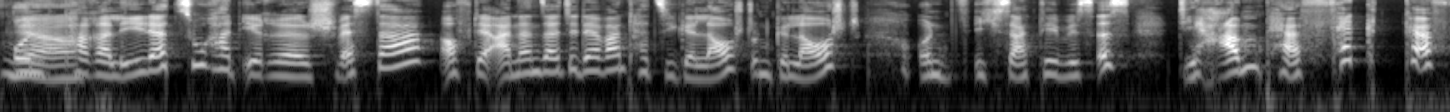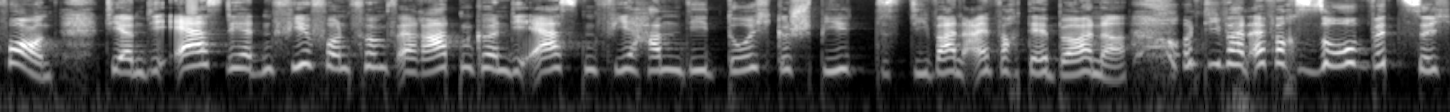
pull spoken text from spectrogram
und ja. parallel dazu hat ihre Schwester auf der anderen Seite der Wand hat sie gelauscht und gelauscht und ich sag dir, wie es ist, die haben perfekt performt. Die haben die ersten, die hätten vier von fünf erraten können, die ersten vier haben die durchgespielt, die waren einfach der Burner und die waren einfach so witzig.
